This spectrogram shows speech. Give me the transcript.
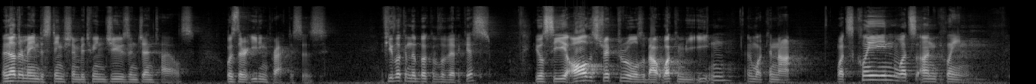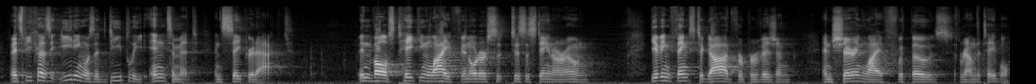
Another main distinction between Jews and Gentiles was their eating practices. If you look in the book of Leviticus, you'll see all the strict rules about what can be eaten and what cannot what's clean, what's unclean. And it's because eating was a deeply intimate and sacred act. It involves taking life in order to sustain our own, giving thanks to God for provision, and sharing life with those around the table.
